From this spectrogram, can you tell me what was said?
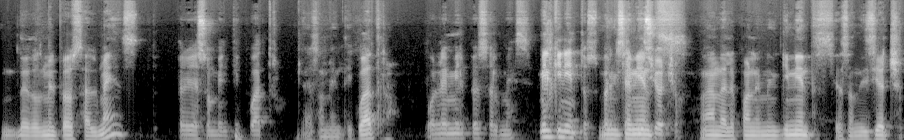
de dos mil pesos al mes. Pero ya son 24. Ya son 24. Ponle mil pesos al mes. 1500, para que sean 1500. 18. Ándale, ponle 1500, ya son 18.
